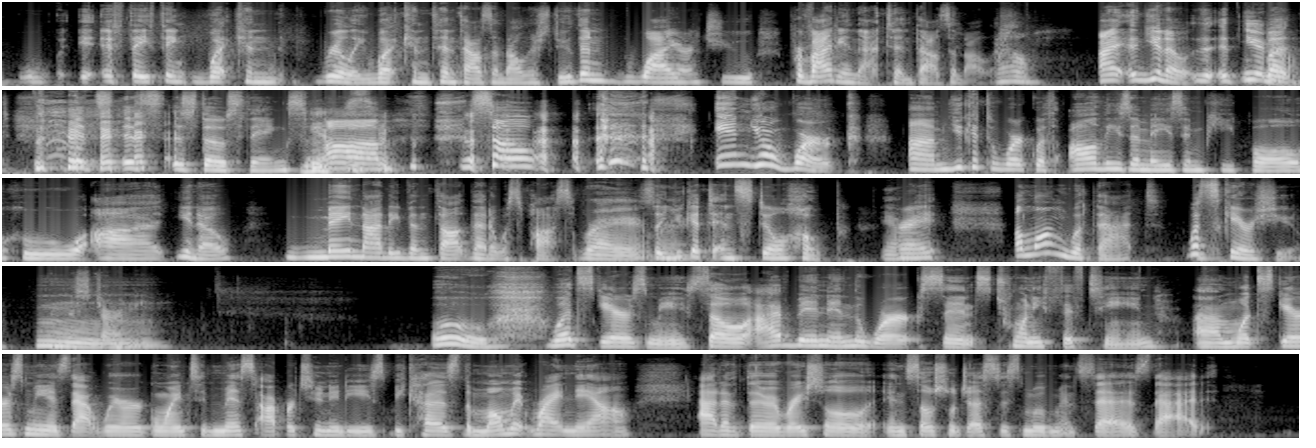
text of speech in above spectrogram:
if they think what can really what can $10,000 do then why aren't you providing that $10,000? Well, I you know it, You know. but it's, it's it's those things. Yes. Um so in your work um you get to work with all these amazing people who uh you know may not even thought that it was possible. right. So you get to instill hope, Yeah. right? Along with that, what scares you in this journey? Ooh, what scares me? So I've been in the work since 2015. Um, what scares me is that we're going to miss opportunities because the moment right now, out of the racial and social justice movement, says that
